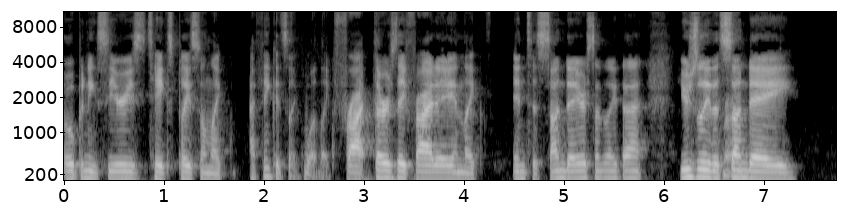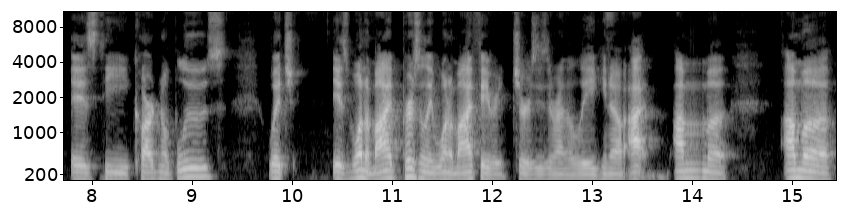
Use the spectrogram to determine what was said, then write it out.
opening series takes place on like I think it's like what like Friday, Thursday, Friday, and like into Sunday or something like that. Usually the Sunday is the Cardinal Blues, which is one of my personally one of my favorite jerseys around the league. You know, I I'm a I'm a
